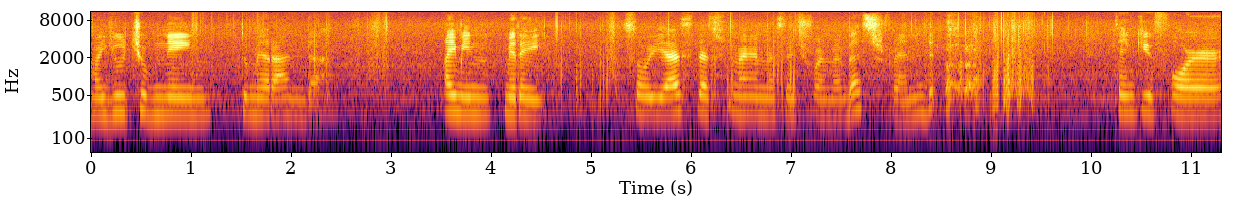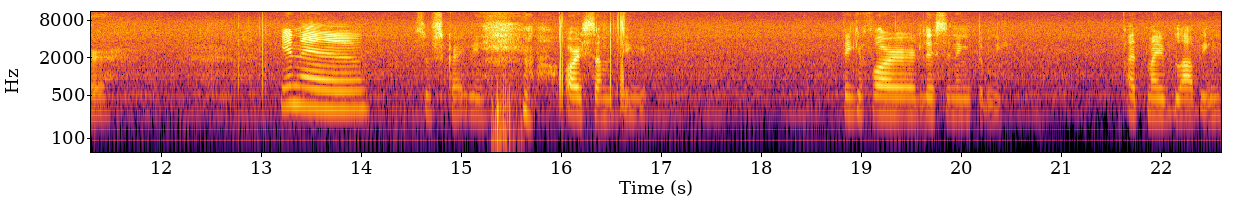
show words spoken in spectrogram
my YouTube name to Miranda. I mean, Mireille. So yes, that's my message for my best friend. Thank you for, you know, subscribing or something. Thank you for listening to me at my blabbing.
